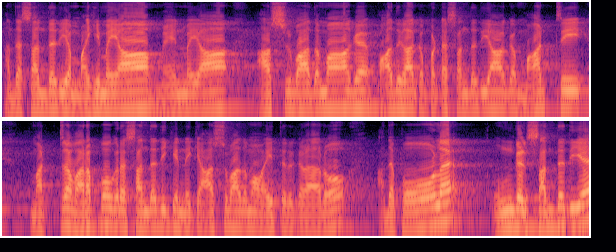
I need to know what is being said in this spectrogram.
அந்த சந்ததியை மகிமையாக மேன்மையாக ஆசீர்வாதமாக பாதுகாக்கப்பட்ட சந்ததியாக மாற்றி மற்ற வரப்போகிற சந்ததிக்கு இன்னைக்கு ஆசிர்வாதமாக வைத்திருக்கிறாரோ அதை போல் உங்கள் சந்ததியை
